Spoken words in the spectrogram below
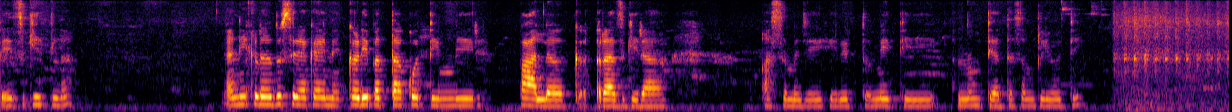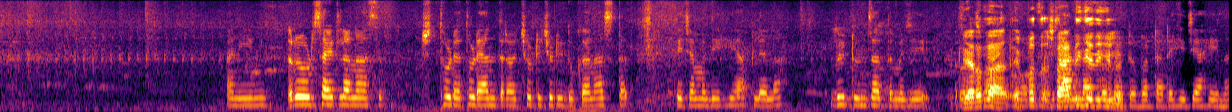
तेच घेतलं. आणि इकडं दुसऱ्या काही नाही कढीपत्ता कोथिंबीर पालक राजगिरा असं म्हणजे हे भेटतो. मेथी नव्हती आता संपली होती. आणि रोड साईडला ना असं थोड्या थोड्या अंतरावर छोटी छोटी दुकानं असतात. त्याच्यामध्ये हे आपल्याला भेटून जातं. म्हणजे रोज कांदा, किलो? टोमॅटो बटाटा हे जे आहे ना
